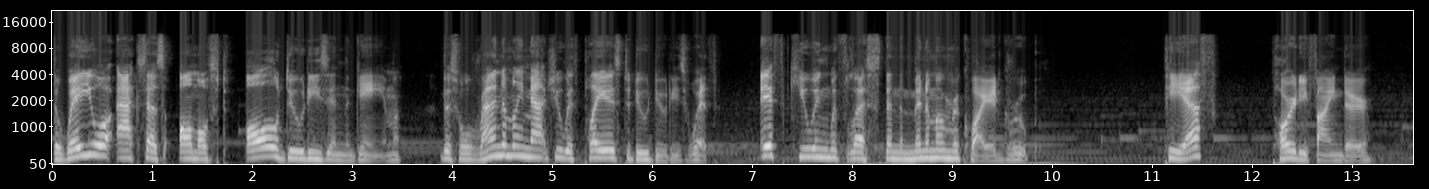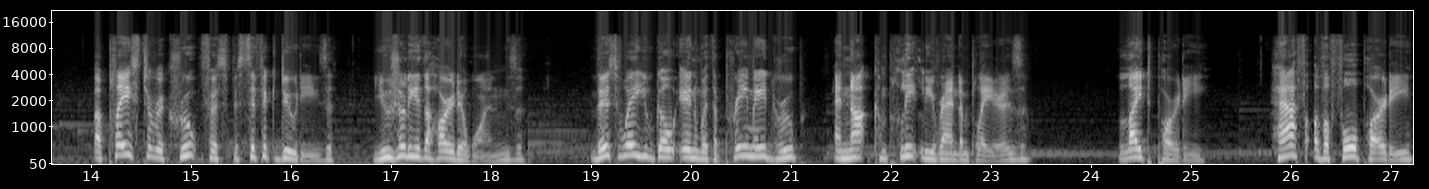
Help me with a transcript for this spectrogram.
The way you will access almost all duties in the game. This will randomly match you with players to do duties with, if queuing with less than the minimum required group. PF Party Finder A place to recruit for specific duties, usually the harder ones. This way you go in with a pre-made group and not completely random players. Light Party Half of a full party,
